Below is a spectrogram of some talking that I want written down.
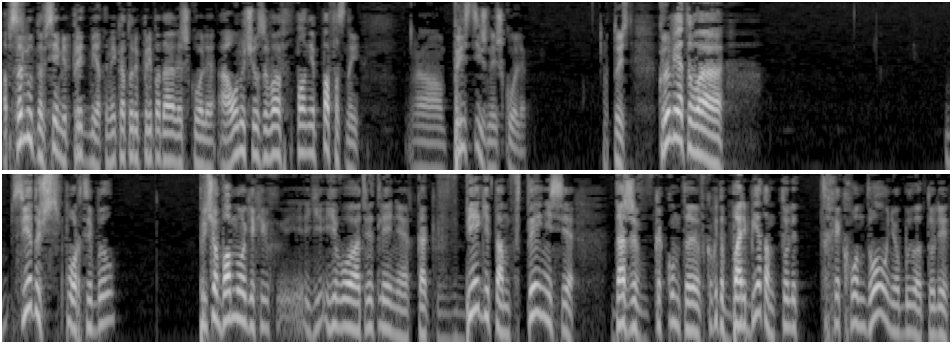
абсолютно всеми предметами, которые преподавали в школе, а он учился во вполне пафосной, э, престижной школе. То есть, кроме этого, следующий спорте был, причем во многих их, его ответвлениях, как в беге, там, в теннисе, даже в каком-то, в какой-то борьбе, там, то ли тхэквондо у него было, то ли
